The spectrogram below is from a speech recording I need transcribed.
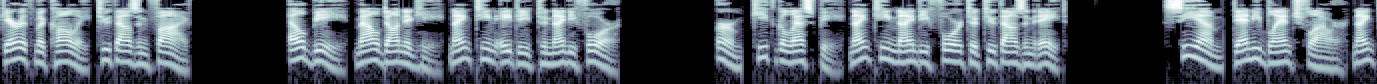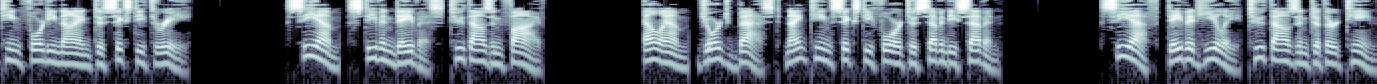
Gareth McAuley 2005. L.B., Mal Donaghy 1980 to 94. Erm, Keith Gillespie 1994 to 2008. C.M., Danny Blanchflower 1949 to 63. C.M., Stephen Davis 2005. L.M., George Best 1964 to 77. C.F., David Healy 2000 to 13.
